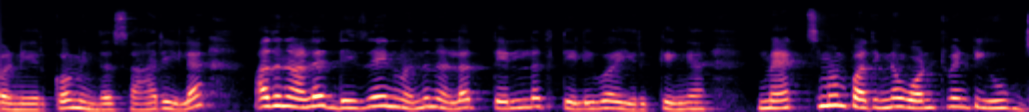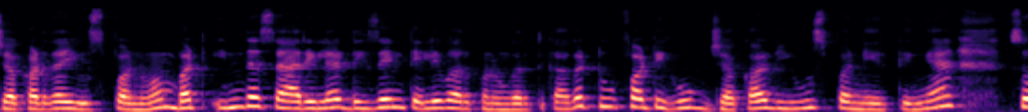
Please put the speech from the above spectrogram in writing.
பண்ணியிருக்கோம் இந்த சாரியில் அதனால டிசைன் வந்து நல்லா தெல்ல தெளிவாக இருக்குங்க. மேக்ஸிமம் பார்த்திங்கன்னா ஒன் டுவெண்ட்டி ஹூக் ஜக்காட் தான் யூஸ் பண்ணுவோம். பட் இந்த சாரியில் டிசைன் தெளிவாக இருக்கணுங்கிறதுக்காக two forty hook jacquard use பண்ணியிருக்குங்க. ஸோ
